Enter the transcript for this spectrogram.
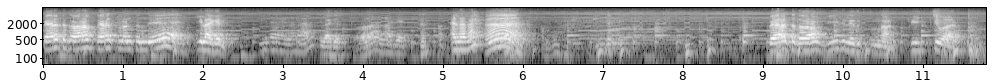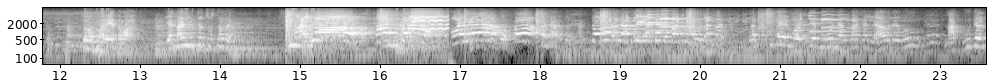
పెరట్ ద్వారం పెరట్లు ఉంటుంది. ఇలాగే. ఇలాగే అలాగే. పెరట ద్వారా వీధులు ఎదుగుతున్నాడు. పిచ్చివాడు. మరి ఎదవా. ఎన్నాళ్ళ నుంచో చూస్తున్నా వచ్చే మూడు నెలల దాకా లేవలేవు. నా కూతురు.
